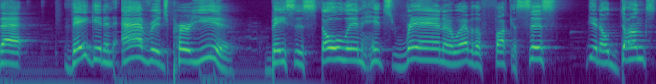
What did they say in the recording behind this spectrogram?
that they get an average per year. Bases stolen, hits ran, or whatever the fuck, assists, you know, dunks.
